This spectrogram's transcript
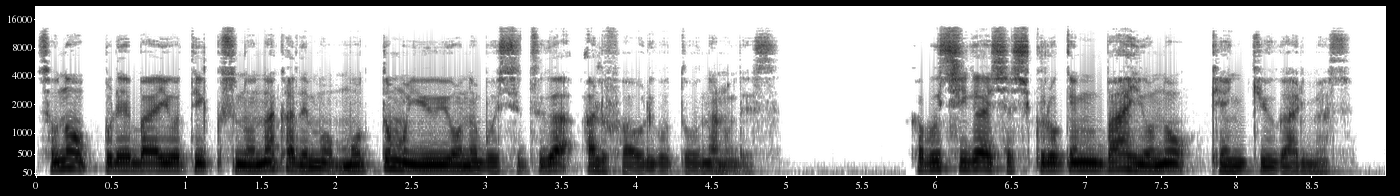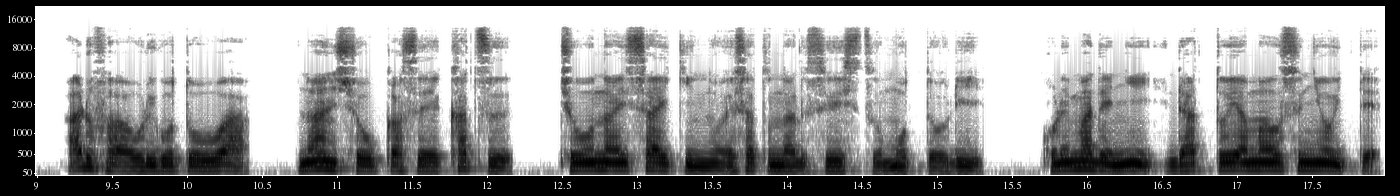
そのプレバイオティクスの中でも最も有用な物質がアルファオリゴ糖なのです。株式会社シクロケンバイオの研究があります。アルファオリゴ糖は難消化性かつ腸内細菌の餌となる性質を持っており、これまでにラットやマウスにおいて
